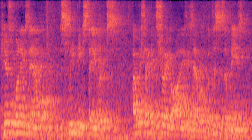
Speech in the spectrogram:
Here's one example the sleeping sailors. I wish I could show you all these examples, but this is amazing.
